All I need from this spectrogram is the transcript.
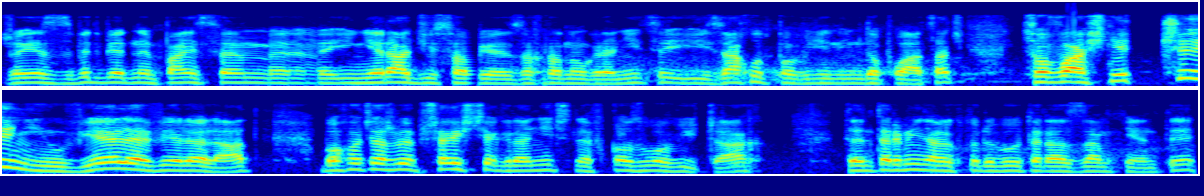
że jest zbyt biednym państwem i nie radzi sobie z ochroną granicy i Zachód powinien im dopłacać, co właśnie czynił wiele, wiele lat, bo chociażby przejście graniczne w Kozłowiczach, ten terminal, który był teraz zamknięty,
